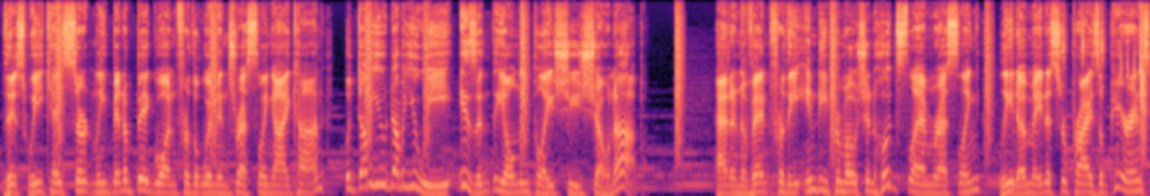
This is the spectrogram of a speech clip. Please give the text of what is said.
This week has certainly been a big one for the women's wrestling icon, but WWE isn't the only place she's shown up. At an event for the indie promotion Hoodslam Wrestling, Lita made a surprise appearance,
